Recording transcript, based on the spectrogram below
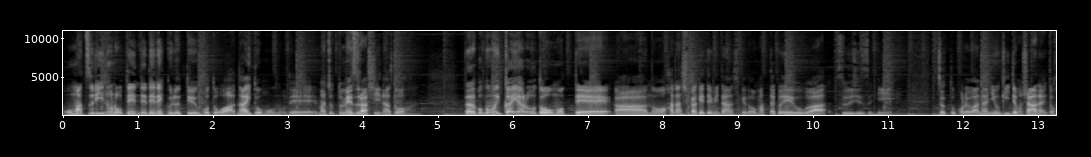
お祭りの露店で出てくるっていうことはないと思うので、まあちょっと珍しいなと。ただ僕も一回やろうと思って、あの、話しかけてみたんですけど、全く英語が通じずに、ちょっとこれは何を聞いてもしゃあないと。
